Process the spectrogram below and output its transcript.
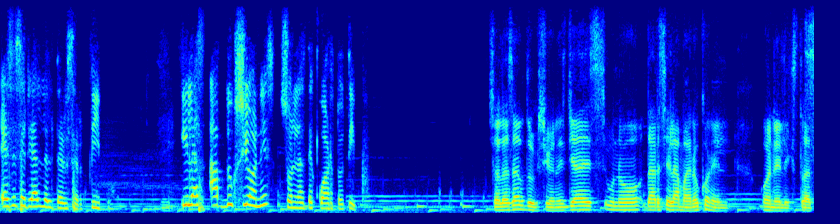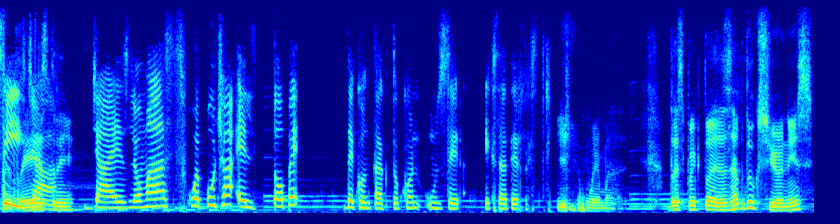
Ese sería el del tercer tipo. Y las abducciones son las de cuarto tipo. Son las abducciones, ya es uno darse la mano con el, con el extraterrestre. ya, es lo más juepucha, el tope de contacto con un ser extraterrestre. Y, madre. Respecto a esas abducciones,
